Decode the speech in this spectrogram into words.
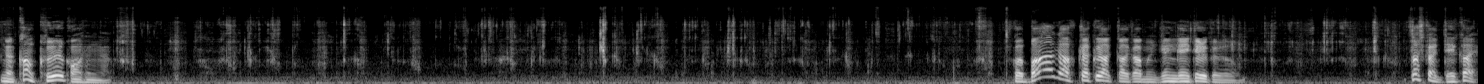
ね、缶食えるかもしれない。これバーガー2つだったら多分全然いけるけど、確かにでかい。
